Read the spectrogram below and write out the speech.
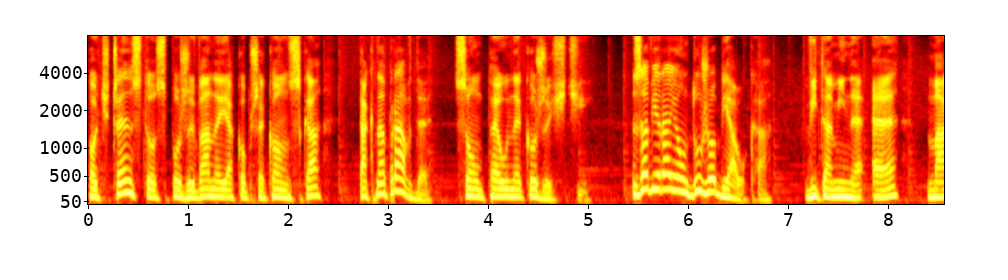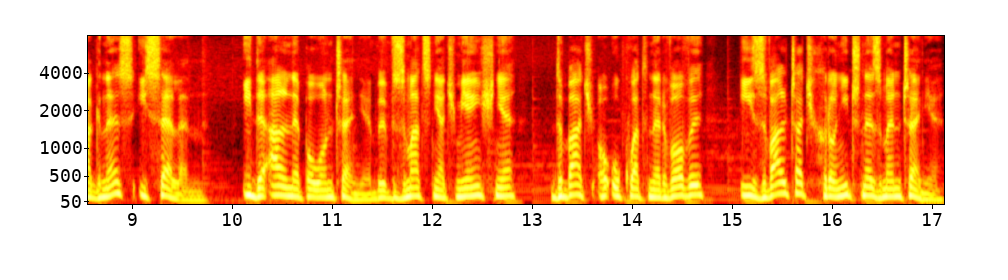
Choć często spożywane jako przekąska, tak naprawdę są pełne korzyści. Zawierają dużo białka, witaminę E, magnez i selen. Idealne połączenie, by wzmacniać mięśnie, dbać o układ nerwowy i zwalczać chroniczne zmęczenie,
